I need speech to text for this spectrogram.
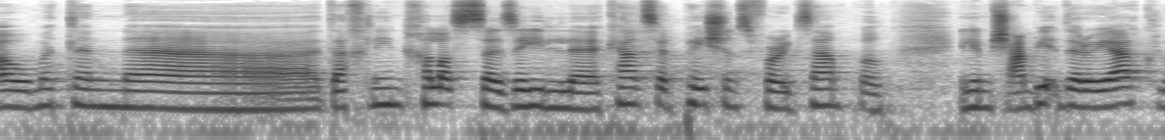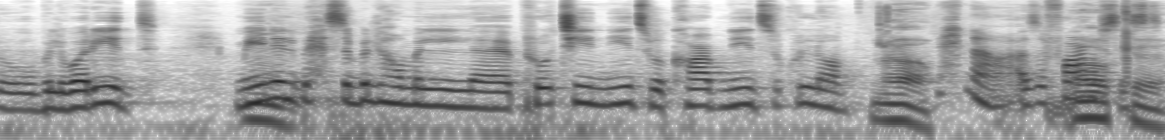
أو مثلا آه، داخلين خلص زي ال cancer patients for example اللي مش عم بيقدروا ياكلوا بالوريد. مين اللي بيحسب لهم البروتين نيدز والكارب نيدز وكلهم اه نحن از أوكي. فارماسيست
